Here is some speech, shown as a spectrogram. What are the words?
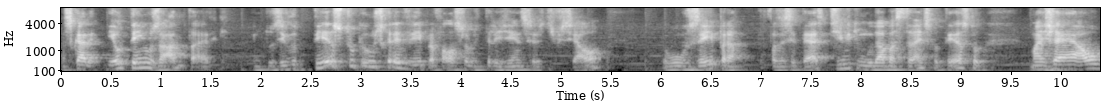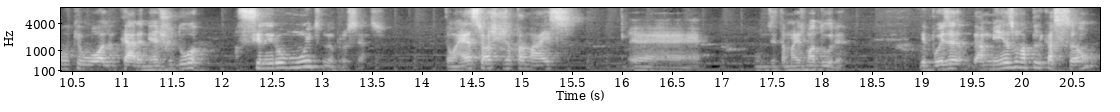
Mas, cara, eu tenho usado, tá, Eric? Inclusive o texto que eu escrevi para falar sobre inteligência artificial, eu usei para fazer esse teste, tive que mudar bastante o texto, mas já é algo que eu olho, cara, me ajudou, acelerou muito o meu processo. Então essa eu acho que já está mais, é, vamos dizer, está mais madura. Depois a mesma aplicação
